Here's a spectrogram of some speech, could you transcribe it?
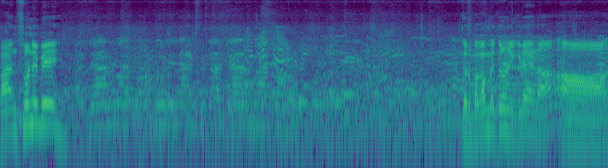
पाच सौ बे तर बघा मित्रांनो इकडे आहे ना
